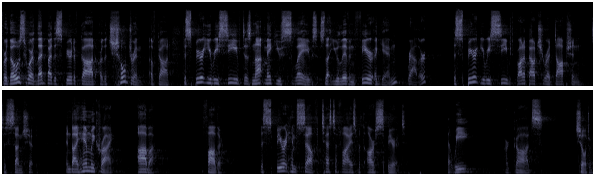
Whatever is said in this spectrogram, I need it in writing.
for those who are led by the Spirit of God are the children of God. The Spirit you receive does not make you slaves so that you live in fear again. Rather, the Spirit you received brought about your adoption to sonship. And by him we cry, Abba, Father. The Spirit Himself testifies with our spirit that we are God's children.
